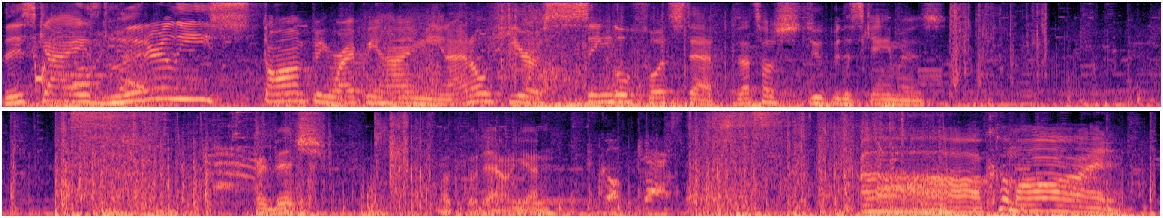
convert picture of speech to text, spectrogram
This guy is literally stomping right behind me, and I don't hear a single footstep. That's how stupid this game is. Alright, bitch. Let's go down again. Oh, come on.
